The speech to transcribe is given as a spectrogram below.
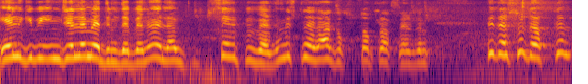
El gibi incelemedim de ben öyle serip verdim. Üstüne de azıcık toprak serdim. Bir de su döktüm.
